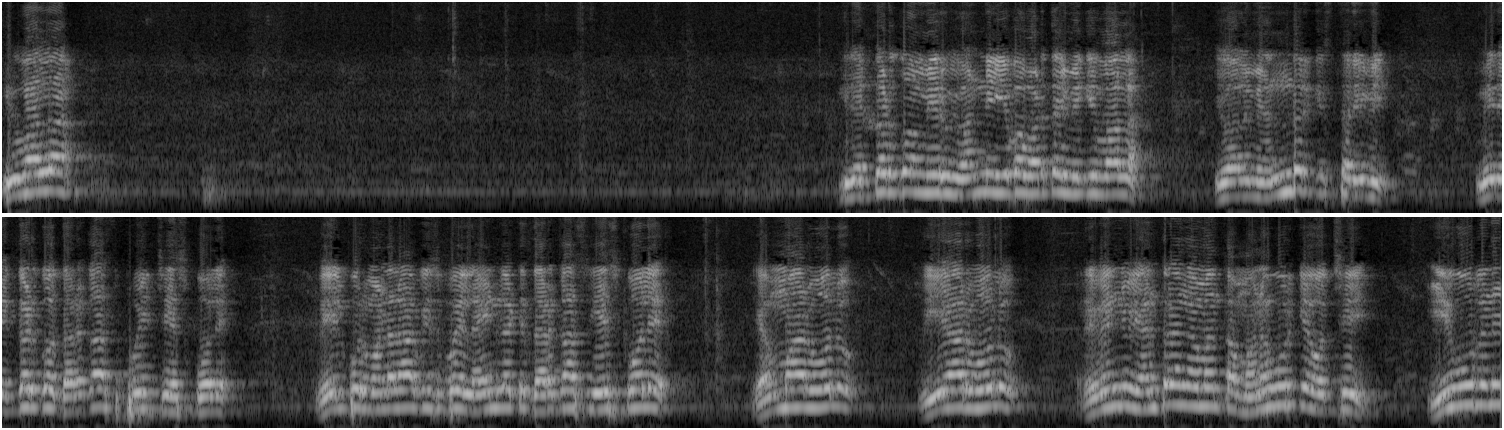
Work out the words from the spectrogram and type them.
ఇవాళ ఇది ఎక్కడికో మీరు ఇవన్నీ ఇవ్వబడతాయి మీకు ఇవాళ ఇవాళ మీ అందరికి ఇస్తారు ఇవి. మీరు ఎక్కడికో దరఖాస్తు పోయి చేసుకోలే. వేల్పూర్ మండలాఫీస్ పోయి లైన్ కట్టి దరఖాస్తు చేసుకోలే. ఎంఆర్ఓలు విఆర్ఓలు రెవెన్యూ యంత్రాంగం అంతా మన ఊరికే వచ్చి ఈ ఊర్లోనే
